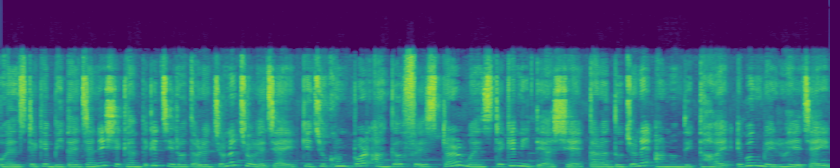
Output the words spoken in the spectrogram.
ওয়েন্সডেকে বিদায় জানিয়ে সেখান থেকে চিরতরের জন্য চলে যায়। কিছুক্ষণ পর আঙ্কেল ফেস্টার ওয়েন্সডেকে নিতে আসে। তারা দুজনে আনন্দিত হয় এবং বের হয়ে যায়।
